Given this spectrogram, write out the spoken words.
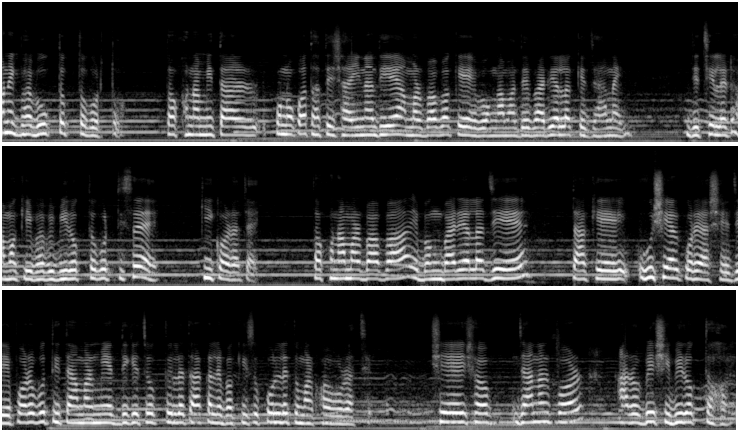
অনেকভাবে উত্তক্ত করত। তখন আমি তার কোনো কথাতে সাই না দিয়ে আমার বাবাকে এবং আমাদের বাড়িওয়ালাকে জানাই। যে ছেলেটা আমাকে এভাবে বিরক্ত করতেছে, কি করা যায়? তখন আমার বাবা এবং বাড়িওয়ালা যেয়ে তাকে হুঁশিয়ার করে আসে যে, পরবর্তীতে আমার মেয়ের দিকে চোখ তুলে তাকালে বা কিছু করলে তোমার খবর আছে। সে সব জানার পর আরও বেশি বিরক্ত হয়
